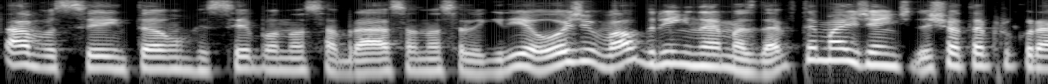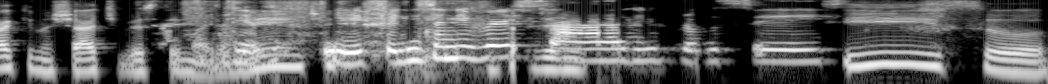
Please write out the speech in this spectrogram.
Ah, você então, receba o nosso abraço, a nossa alegria. Hoje o Valdrin, né? Mas deve ter mais gente. Deixa eu até procurar aqui no chat, ver se tem mais gente. Feliz aniversário para vocês. Isso.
